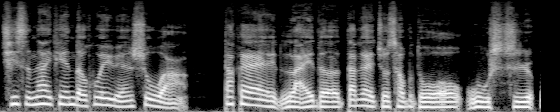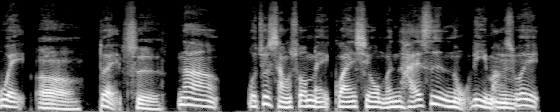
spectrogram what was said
其实那天的会员数啊，大概来的大概就差不多五十位。嗯，对，是。那我就想说，没关系，我们还是努力嘛，所以。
